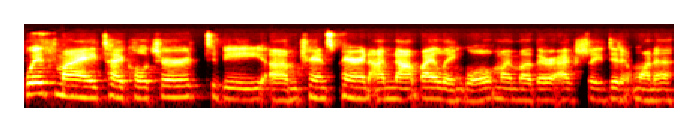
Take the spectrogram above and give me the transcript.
with my Thai culture, to be um, transparent, I'm not bilingual. My mother actually didn't want to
